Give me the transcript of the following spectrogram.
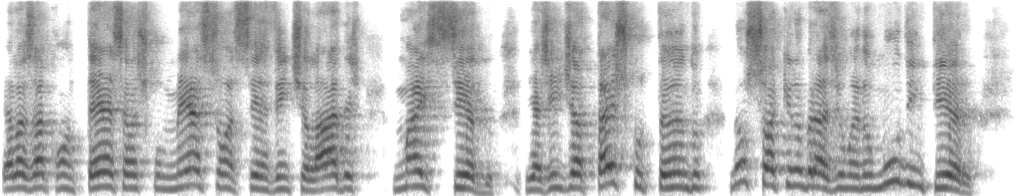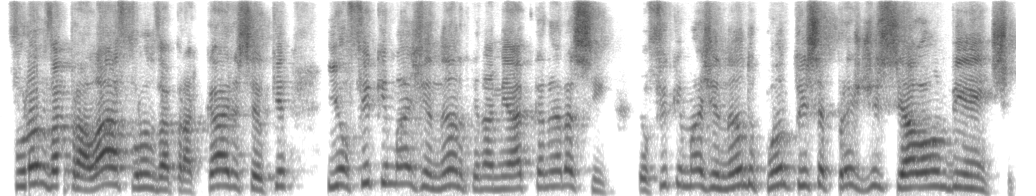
elas acontecem, elas começam a ser ventiladas mais cedo. E a gente já está escutando, não só aqui no Brasil, mas no mundo inteiro, Fulano vai para lá, fulano vai para cá, não sei o quê. E eu fico imaginando, porque na minha época não era assim, eu fico imaginando quanto isso é prejudicial ao ambiente.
